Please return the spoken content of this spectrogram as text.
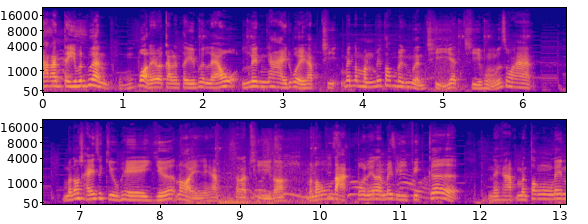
การันตีเพื่อนๆผมบอกเลยว่าการันตีเพื่อนแล้วเล่นง่ายด้วยครับฉีไม่ต้องมันไม่ต้องเป็นเหมือนฉีอะฉีผมรู้สึกว่ามันต้องใช้สกิลเพย์เยอะหน่อยนะครับสำหรับฉีเนาะมันต้องดักตัวนี้มันไม่มีฟิกเกอร์นะครับมันต้องเล่น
